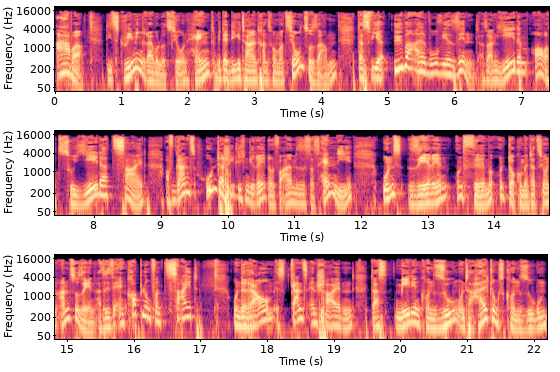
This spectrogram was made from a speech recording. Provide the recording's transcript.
Aber die Streaming-Revolution hängt mit der digitalen Transformation zusammen, dass wir überall, wo wir sind, also an jedem Ort, zu jeder Zeit, auf ganz unterschiedlichen Geräten und vor allem ist es das Handy, uns Serien und Filme und Dokumentationen anzusehen. Also diese Entkopplung Verteilung von Zeit und Raum ist ganz entscheidend, dass Medienkonsum, Unterhaltungskonsum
